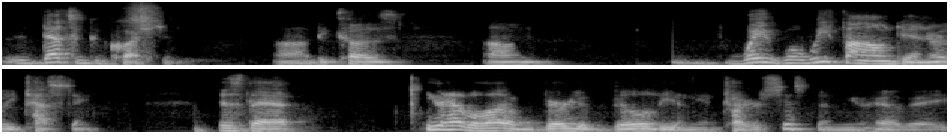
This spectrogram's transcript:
that's a good question uh, because um, way what we found in early testing is that you have a lot of variability in the entire system. You have a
